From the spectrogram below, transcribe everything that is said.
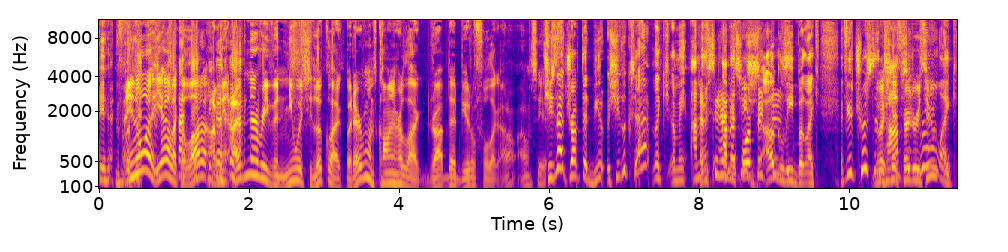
you know what? Yeah, like a lot of. I mean, I've never even knew what she looked like, but everyone's calling her like drop dead beautiful. Like I don't, I don't see it. She's not drop dead beautiful. She looks at like I mean I'm Have you not, seen her I'm not saying before she's pictures? ugly, but like if you're Tristan Wait, she had Thompson, surgery bro, too? like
